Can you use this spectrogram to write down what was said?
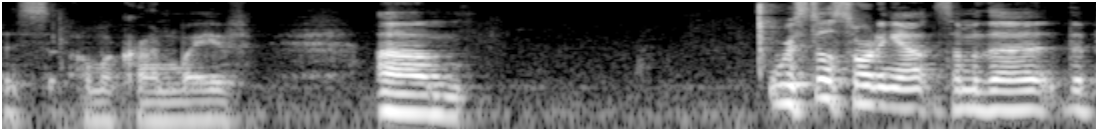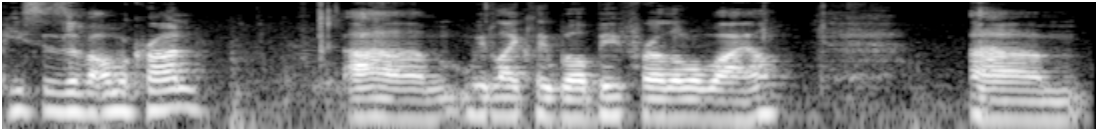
this Omicron wave. Um, we're still sorting out some of the, the pieces of Omicron. Um, we likely will be for a little while. Um,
